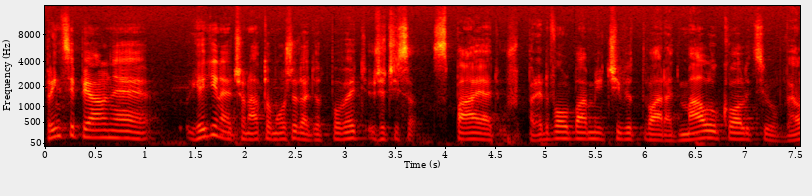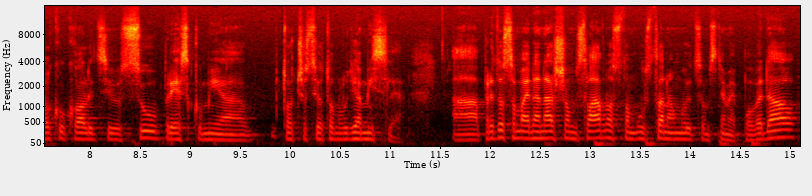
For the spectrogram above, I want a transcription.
principiálne jediné, čo na to môže dať odpoveď, že či sa spájať už pred voľbami, či vytvárať malú koalíciu, veľkú koalíciu, sú prieskumy a to, čo si o tom ľudia myslia. A preto som aj na našom slávnostnom ustanovujúcom sneme povedal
